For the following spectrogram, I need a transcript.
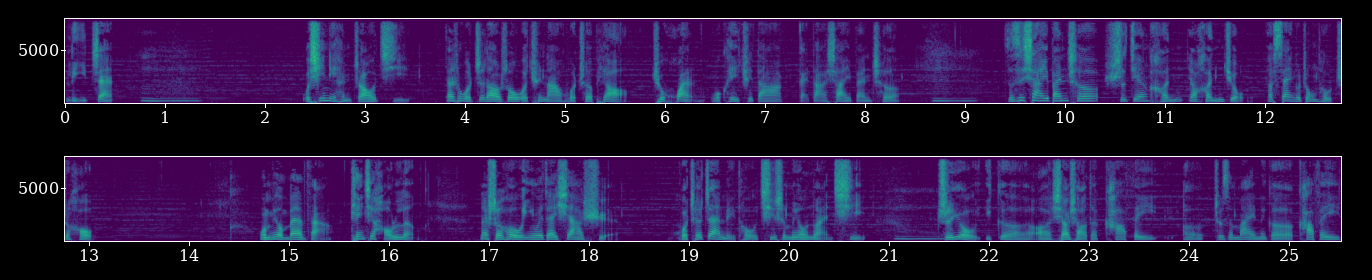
离站，嗯，我心里很着急，但是我知道说我去拿火车票。去换，我可以去搭改搭下一班车。嗯，只是下一班车时间很要很久，要三个钟头之后，我没有办法。天气好冷，那时候因为在下雪，火车站里头其实没有暖气，嗯，只有一个呃小小的咖啡，呃，就是卖那个咖啡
